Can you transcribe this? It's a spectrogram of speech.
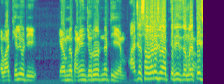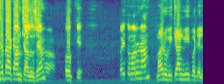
એ વાત ખેલી હતી કે અમને પાણીની જરૂરત નથી એમ. આજે સવારે જ વાત કરી હતી તમે તે છતાં આ કામ ચાલુ છે એમ? ઓકે ભાઈ તમારું નામ? મારું વિક્રાંત વી પટેલ.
